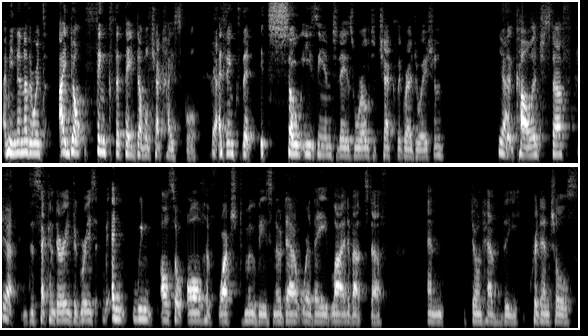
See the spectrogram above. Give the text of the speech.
I mean, in other words, I don't think that they double check high school. Yeah. I think that it's so easy in today's world to check the graduation, Yeah, the college stuff, yeah, the secondary degrees. And we also all have watched movies, no doubt, where they lied about stuff and don't have the credentials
